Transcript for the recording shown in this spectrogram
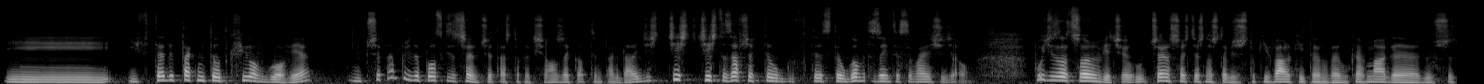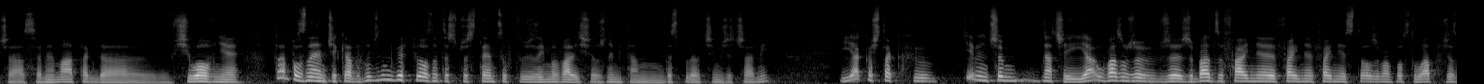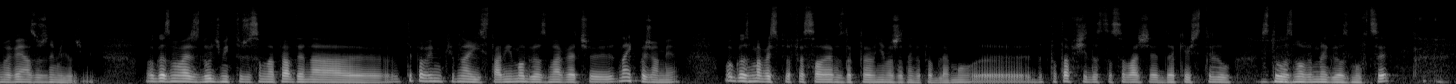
I, I wtedy tak mi to utkwiło w głowie. I przyjechałem później do Polski, zacząłem czytać trochę książek o tym tak dalej. Gdzieś, gdzieś, gdzieś to zawsze w tył, w tył, z tyłu głowy to zainteresowanie się działo. Później zacząłem, wiecie, uczęszczać też na także sztuki walki, trenowałem Krav Magę, dłuższy czas MMA, tak da, siłownię. Tam poznałem ciekawych ludzi, no mówię wprost, no też przestępców, którzy zajmowali się różnymi tam gospodarczymi rzeczami. I jakoś tak, nie wiem czym, inaczej, ja uważam, że, że, że bardzo fajne, fajne, fajne jest to, że mam po prostu łatwość rozmawiania z różnymi ludźmi. Mogę rozmawiać z ludźmi, którzy są naprawdę na, typowymi kryminalistami, mogę rozmawiać y, na ich poziomie. Mogę rozmawiać z profesorem, z doktorem, nie ma żadnego problemu. Y, Potrafię się dostosować do jakiegoś stylu, stylu rozmowy mego rozmówcy.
